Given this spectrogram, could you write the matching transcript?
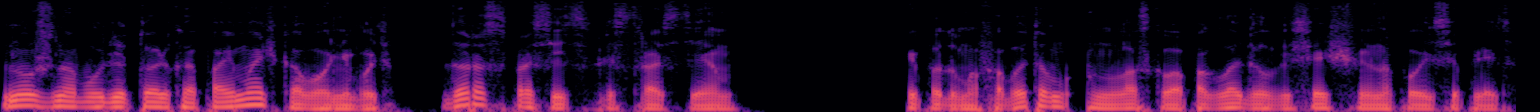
Нужно будет только поймать кого-нибудь, да расспросить с пристрастием. И, подумав об этом, он ласково погладил висящую на поясе плеть.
